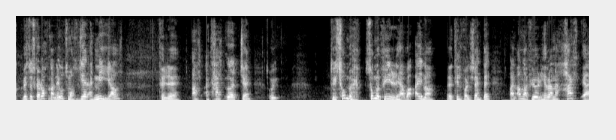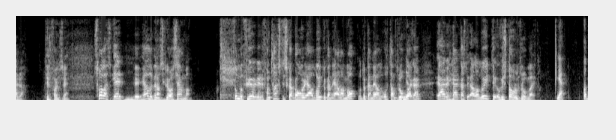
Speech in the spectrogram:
Visst du ska räkna ut så måste du göra ett mial för allt ett halvt öde och tui som som för det här var ena tillfångsränta en annan fjör hever en helt ära tilfångsrent. Så las er älvarna skrua saman. Som fjör er det fantastiska gård är löjt och kan äla nok, och du kan äla utan troplägar. Är här kan du äla löjt och vi står troplägar. Ja.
